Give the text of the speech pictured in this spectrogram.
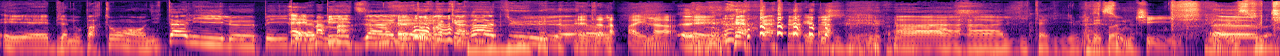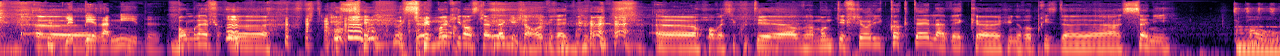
Et bien, nous partons en Italie, le pays de Eh, la mamma. pizza et de Eh. ton caratu. Eh, de la paella. Eh. Eh, des- Ah, ah, l'Italie, Lisbonne. sushi. Euh, euh, Les pyramides. Bon bref, euh, c'est- moi qui lance la blague et je la regrette. Euh, on va s'écouter Montefiori Cocktail avec une reprise de euh, Sunny. Sunny,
